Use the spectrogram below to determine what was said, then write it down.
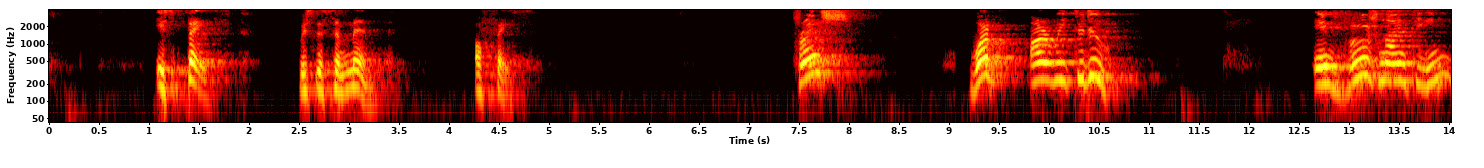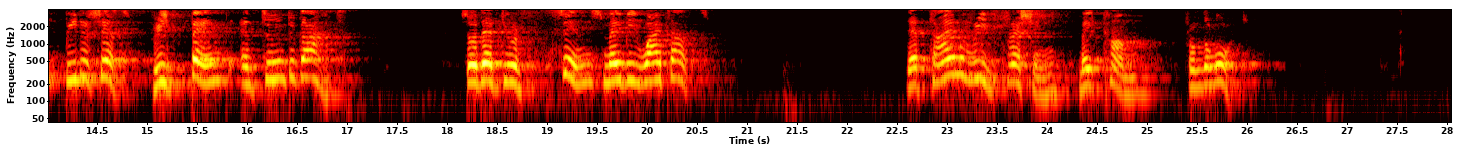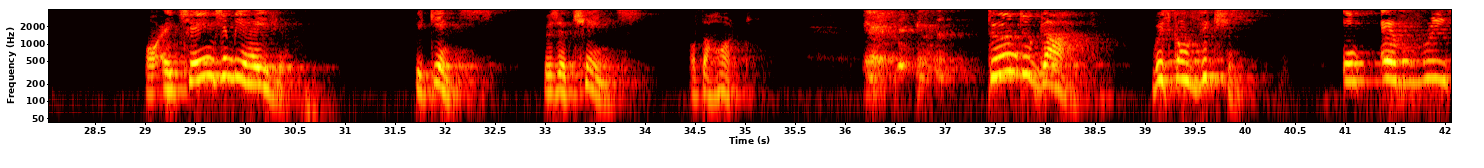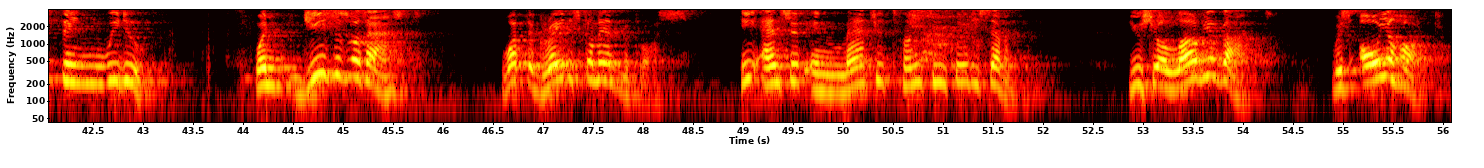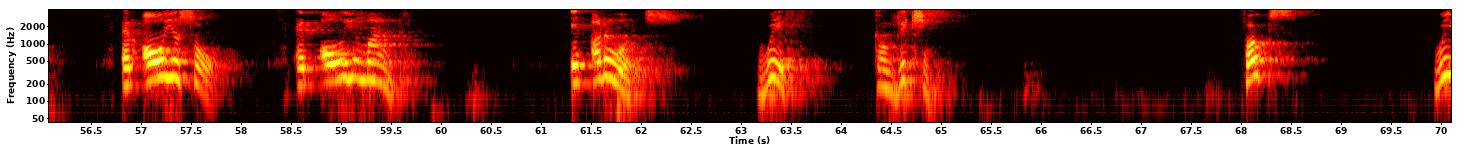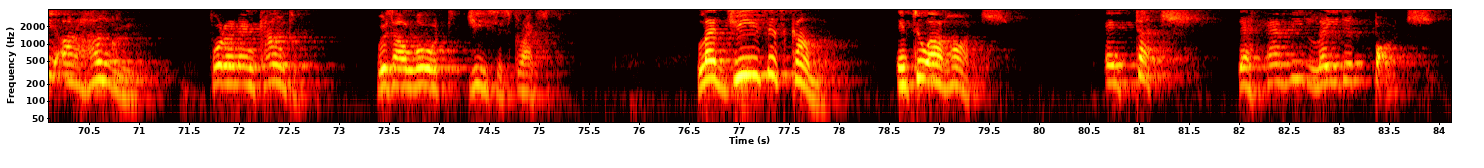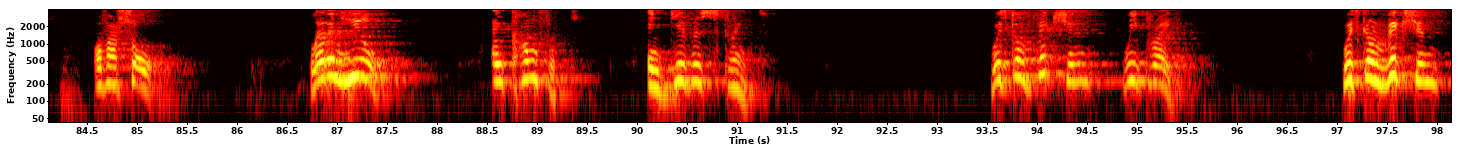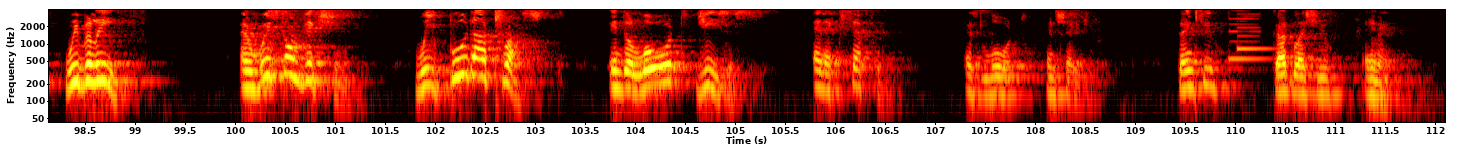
is paved with the cement of faith. Friends, what are we to do? In verse 19, Peter said, Repent and turn to God, so that your sins may be wiped out. That time of refreshing may come from the Lord. Or a change in behavior begins with a change of the heart. Turn to God with conviction in everything we do. When Jesus was asked what the greatest commandment was, he answered in Matthew 22 37 You shall love your God with all your heart, and all your soul, and all your mind. In other words, with conviction. Folks, we are hungry for an encounter with our Lord Jesus Christ. Let Jesus come into our hearts and touch the heavy laden parts of our soul. Let him heal and comfort and give us strength. With conviction, we pray. With conviction, we believe. And with conviction, we put our trust in the Lord Jesus and accept Him as Lord and Savior. Thank you. God bless you. Amen.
